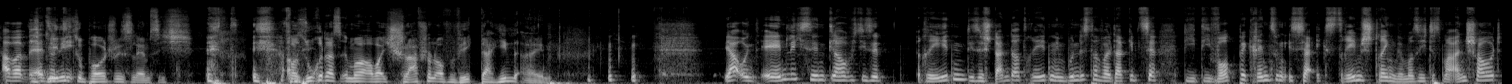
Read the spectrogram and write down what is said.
aber ich also gehe nicht zu Poetry Slams. Ich, ich versuche das immer, aber ich schlafe schon auf dem Weg dahin ein. ja, und ähnlich sind, glaube ich, diese Reden, diese Standardreden im Bundestag, weil da gibt es ja, die, die Wortbegrenzung ist ja extrem streng, wenn man sich das mal anschaut.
